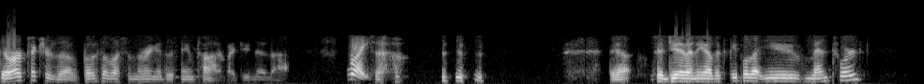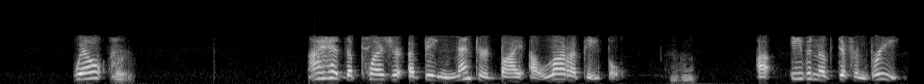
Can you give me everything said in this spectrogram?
there are pictures of both of us in the ring at the same time. I do know that. Right. So. Yeah. So, do you have any other people that you've mentored? Well, or? I had the pleasure of being mentored by a lot of people, mm-hmm. uh, even of different breeds.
